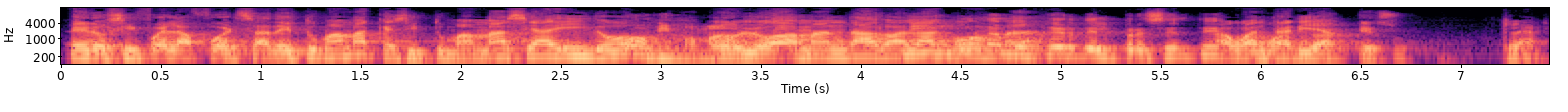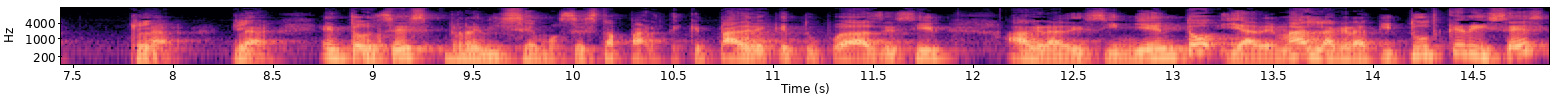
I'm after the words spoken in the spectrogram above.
Pero sí fue la fuerza de tu mamá, que si tu mamá se ha ido No, mi mamá. o lo ha mandado a la Ninguna goma. mujer del presente aguantaría. aguanta eso. Claro, claro, claro. Entonces, revisemos esta parte. Qué padre que tú puedas decir agradecimiento y además la gratitud que dices,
